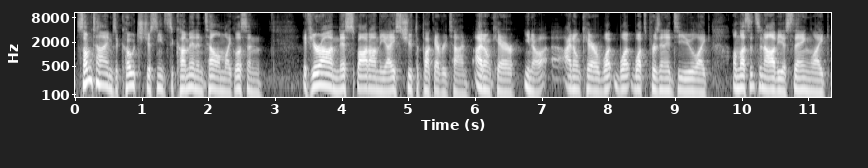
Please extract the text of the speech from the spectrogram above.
sometimes a coach just needs to come in and tell him like, listen if you're on this spot on the ice, shoot the puck every time. I don't care. You know, I don't care what what what's presented to you. Like unless it's an obvious thing, like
